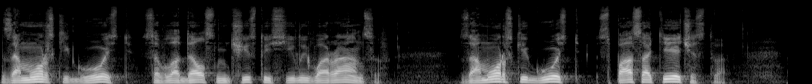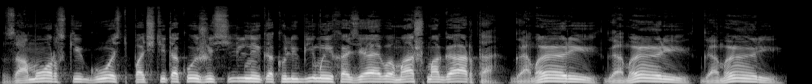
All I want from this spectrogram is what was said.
Заморский гость совладал с нечистой силой варанцев. Заморский гость спас Отечество. Заморский гость почти такой же сильный, как и любимые хозяева Маш Магарта. Гомери, Гомери, Гомери.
